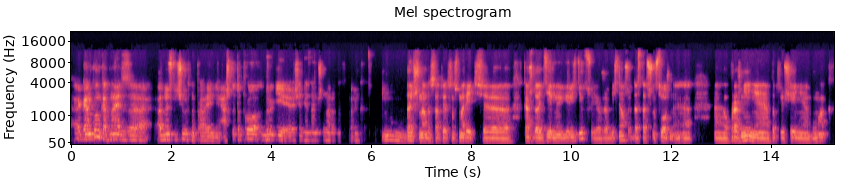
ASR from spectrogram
Гонконг одна из, одно из ключевых направлений. А что-то про другие решения на международных рынках? Дальше надо, соответственно, смотреть э, каждую отдельную юрисдикцию. Я уже объяснял, что это достаточно сложное э, упражнение подключения бумаг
